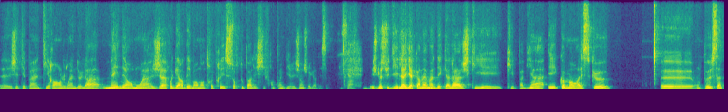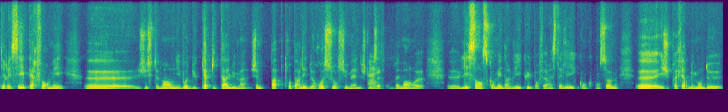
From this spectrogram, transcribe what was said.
euh, j'étais pas un tyran loin de là, mais néanmoins, j'ai regardé mon entreprise surtout par les chiffres. En tant que dirigeant, je regardais ça. Et je me suis dit, là, il y a quand même un décalage qui est, qui est pas bien. Et comment est-ce que on peut s'intéresser et performer euh, justement au niveau du capital humain. J'aime pas trop parler de ressources humaines. Je trouve que ça fait vraiment euh, euh, l'essence qu'on met dans le véhicule pour faire installer et qu'on consomme. et je préfère le mot de,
